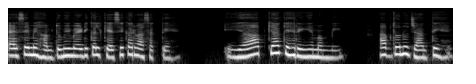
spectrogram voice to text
ऐसे में हम तुम्हें मेडिकल कैसे करवा सकते हैं? यह आप क्या कह रही हैं, मम्मी? आप दोनों जानते हैं,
